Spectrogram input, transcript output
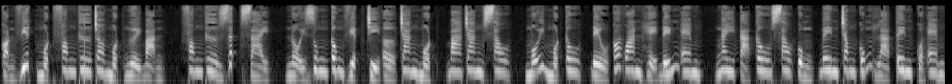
còn viết một phong thư cho một người bạn. Phong thư rất dài, nội dung công việc chỉ ở trang 1, 3 trang sau, mỗi một câu đều có quan hệ đến em, ngay cả câu sau cùng bên trong cũng là tên của em.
